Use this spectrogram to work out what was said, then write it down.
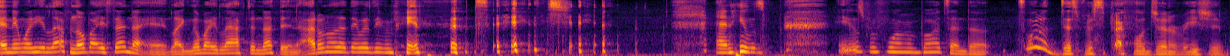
and then when he left nobody said nothing like nobody laughed or nothing i don't know that they was even paying attention and he was he was performing bartender what a disrespectful generation.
